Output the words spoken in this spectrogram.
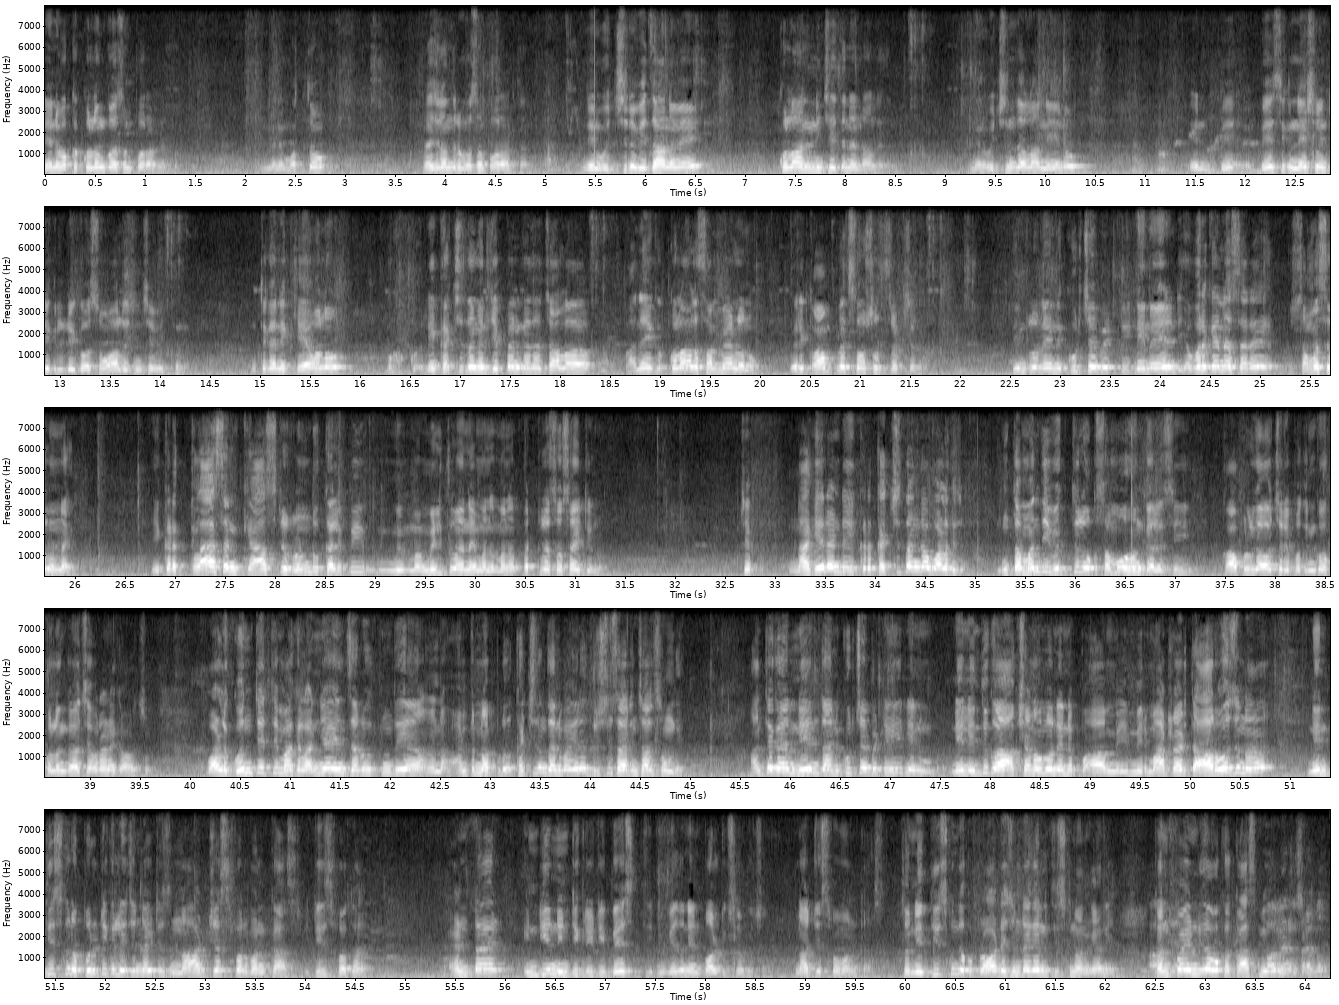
నేను ఒక్క కులం కోసం పోరాడను. నేను మొత్తం ప్రజలందరి కోసం పోరాడతాను. నేను వచ్చిన విధానమే కులాన్ని నుంచి అయితే నేను రాలేదు. నేను వచ్చిందల్లా నేను నేను బే బేసిక్ నేషనల్ ఇంటిగ్రిటీ కోసం ఆలోచించే వ్యక్తిని. అంతేగాని కేవలం ఒక నేను ఖచ్చితంగా చెప్పాను కదా చాలా అనేక కులాల సమ్మేళనం వెరీ కాంప్లెక్స్ సోషల్ స్ట్రక్చర్ దీంట్లో నేను కూర్చోబెట్టి నేను ఎవరికైనా సరే సమస్యలు ఉన్నాయి ఇక్కడ క్లాస్ అండ్ క్యాస్ట్ రెండు కలిపి మి- అనే మన మన పర్టికులర్ సొసైటీలో. చెప్ నాకేనండి ఇక్కడ ఖచ్చితంగా వాళ్ళకి ఇంతమంది వ్యక్తులు ఒక సమూహం కలిసి కాపులు కావచ్చు రేపు ఇంకో కులం కావచ్చు ఎవరైనా కావచ్చు వాళ్ళు గొంతెత్తి మాకు ఇలా అన్యాయం జరుగుతుంది అని అంటున్నప్పుడు ఖచ్చితంగా దానిపైన దృష్టి సారించాల్సి ఉంది. అంతేగాని నేను దాన్ని కూర్చోబెట్టి నేను నేను ఎందుకు ఆ క్షణంలో నేను మీరు మాట్లాడితే ఆ రోజున నేను తీసుకున్న political agenda it is not just for one caste it is for the entire Indian integrity base మీద నేను పాలిటిక్స్లోకి వచ్చాను. Not just for one caste so నేను తీసుకుంది ఒక బ్రాడ్ ఎజెండాగా నేను తీసుకున్నాను కానీ కన్ఫైన్డ్గా ఒక కాస్ట్ మీద నేను తీసుకున్నాను.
